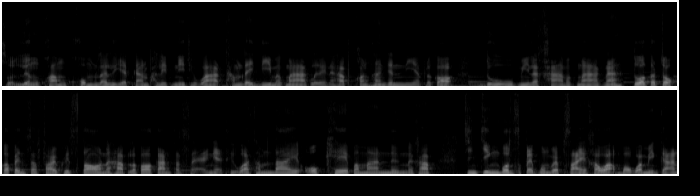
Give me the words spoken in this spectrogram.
ส่วนเรื่องความคมรายละเอียดการผลิตนี่ถือว่าทำได้ดีมากๆเลยนะครับ ค่อนข้างจะเนียบแล้วก็ดูมีราคามากๆนะ ตัวกระจกก็เป็นซัฟไฟคริสตัลนะครับ แล้วก็การตัดแสงเนี่ยถือว่าทำได้โอเคประมาณนึงนะครับ จริง ๆ บนสเปคบนเว็บไซต์เขาอะบอกว่ามีการ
